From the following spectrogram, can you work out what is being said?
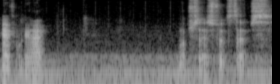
Careful, guy. Watch those footsteps.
